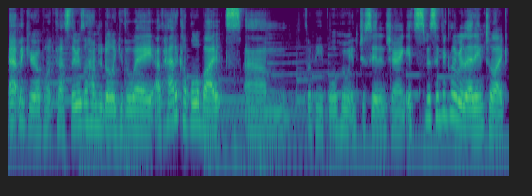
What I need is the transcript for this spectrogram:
at Mercurial Podcast, there is a $100 giveaway. I've had a couple of bites um, for people who are interested in sharing. It's specifically relating to like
